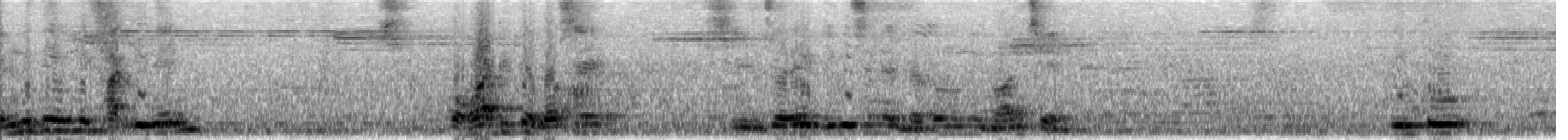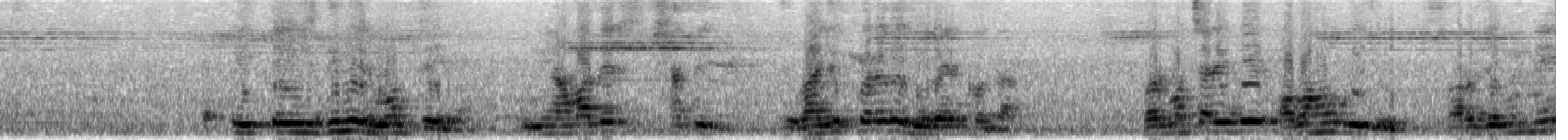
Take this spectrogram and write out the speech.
এমনিতে উনি ফাঁকি দেন। গুয়াহাটিতে বসে শিলচরের ডিভিশনের বেতন উনি গণছেন কিন্তু এই তেইশ দিনের মধ্যে উনি আমাদের সাথে যোগাযোগ করে তো দূরের কথা। কর্মচারীদের অবাহ অভিযোগ সরজমিনে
